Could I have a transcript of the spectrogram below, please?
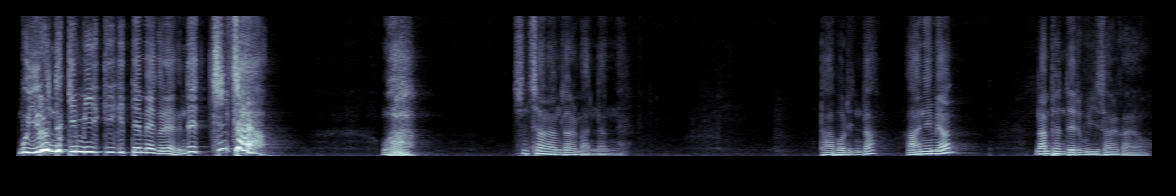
뭐 이런 느낌이 있기 때문에 그래. 근데 진짜야. 와, 진짜 남자를 만났네. 다 버린다? 아니면 남편 데리고 이사를 가요.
